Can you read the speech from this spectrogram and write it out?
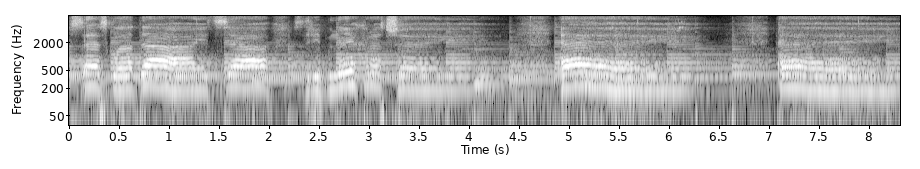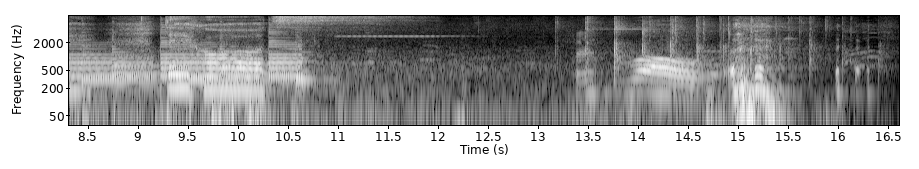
все складається з дрібних речей. Ей, ей, тихо. Воу!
